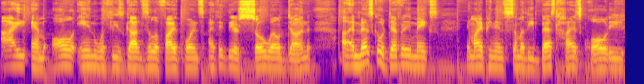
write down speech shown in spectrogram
I am all in with these Godzilla 5 points. I think they are so well done. Uh, and Mezco definitely makes, in my opinion, some of the best, highest quality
